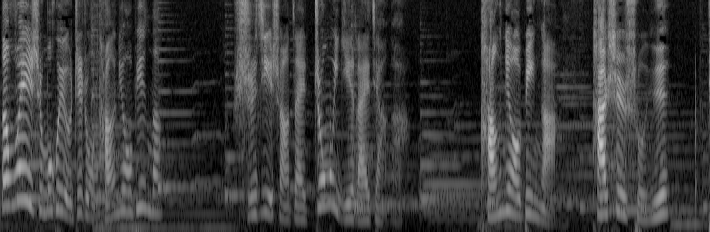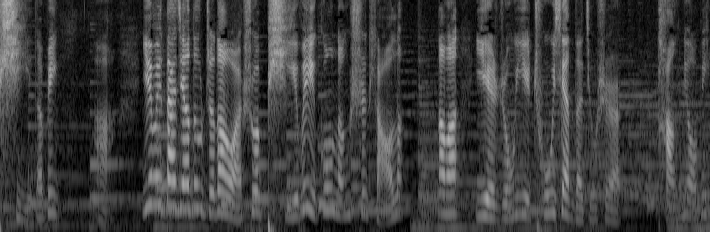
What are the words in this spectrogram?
那为什么会有这种糖尿病呢？实际上，在中医来讲啊，糖尿病啊，它是属于脾的病啊，因为大家都知道啊，说脾胃功能失调了，那么也容易出现的就是。糖尿病，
